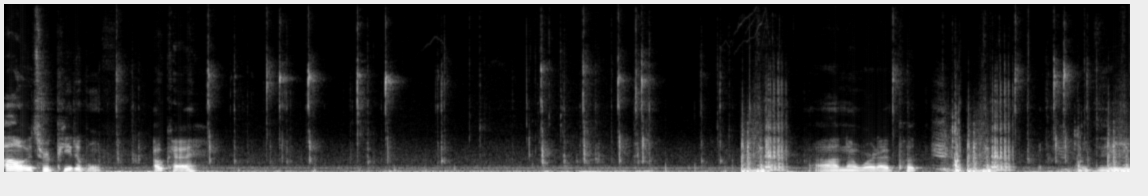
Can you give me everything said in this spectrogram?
Oh, it's repeatable. Okay. Uh, now where'd I put the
